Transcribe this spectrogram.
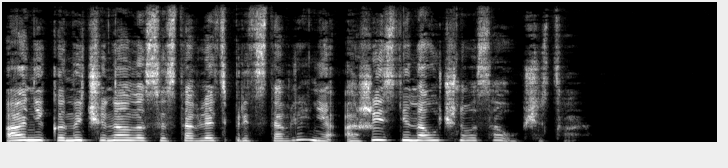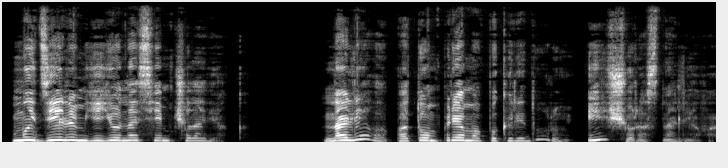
Аника начинала составлять представление о жизни научного сообщества. Мы делим ее на семь человек. Налево, потом прямо по коридору и еще раз налево.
